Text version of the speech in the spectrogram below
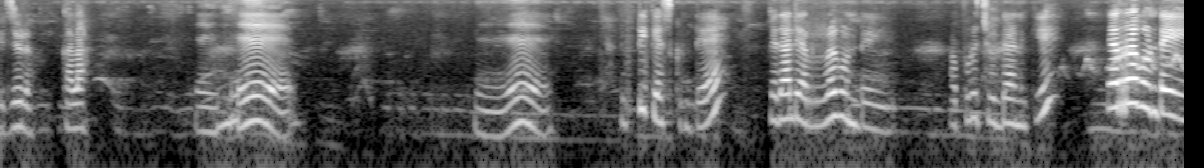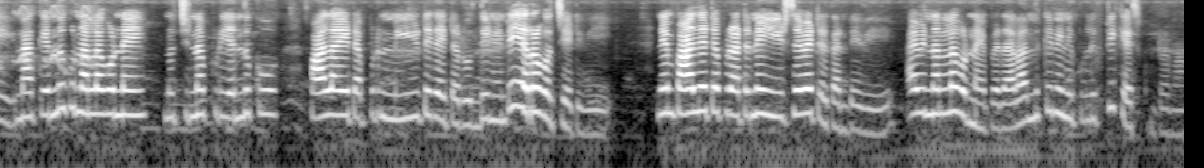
ఇది చూడు కళ. లిఫ్ట్కి వేసుకుంటే పెదాలు ఎర్రగా ఉంటాయి. అప్పుడు చూడ్డానికి ఎర్రగా ఉంటాయి. నాకెందుకు నల్లగా ఉన్నాయి? నువ్వు చిన్నప్పుడు ఎందుకు పాలు అయ్యేటప్పుడు నీట్గా ఇట్ట రుద్ది నింటే ఎర్రగా వచ్చేటివి. నేను పాలు తేటప్పుడు అట్టనే ఈడ్సేపెట్టారు కంటేవి. అవి నల్లగా ఉన్నాయి పెదాలు అందుకే నేను ఇప్పుడు లిఫ్ట్కి వేసుకుంటానా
